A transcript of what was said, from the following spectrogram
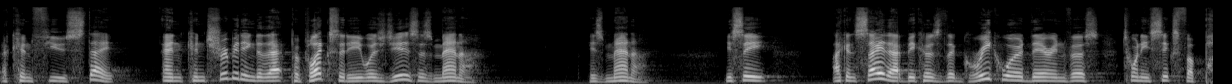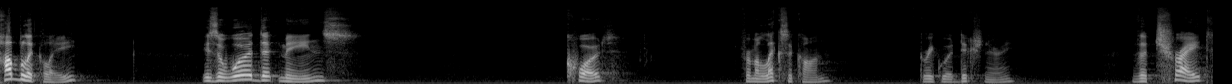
a confused state. And contributing to that perplexity was Jesus' manner. His manner. You see, I can say that because the Greek word there in verse 26 for publicly is a word that means, quote, from a lexicon, Greek word dictionary, the trait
